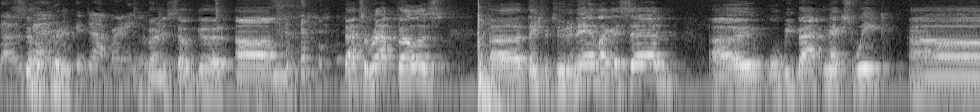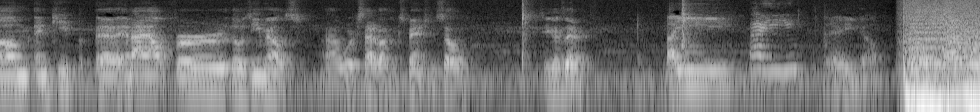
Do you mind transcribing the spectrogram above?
that was So good. pretty. Good job, Bernie. Bernie's so good. Um, that's a wrap, fellas. Uh, thanks for tuning in. Like I said, uh, we'll be back next week um, and keep uh, an eye out for those emails. Uh, we're excited about the expansion. So, see you guys later. Bye. Bye. There you go.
